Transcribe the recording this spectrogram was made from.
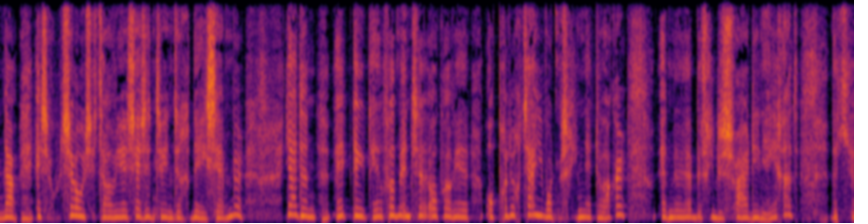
Nou, en zo is het alweer 26 december. Ja, dan, ik denk dat heel veel mensen ook wel weer opgelucht zijn. Je wordt misschien net wakker en misschien een zwaar diner gehad. Dat je,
